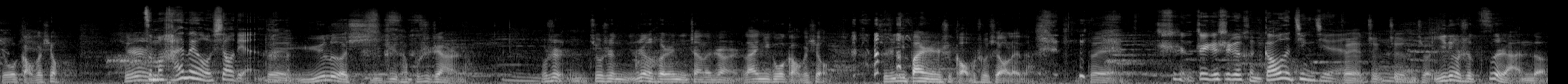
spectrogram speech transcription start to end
给我搞个笑，其实怎么还没有笑点？对娱乐喜剧它不是这样的，不是就是任何人你站在这儿来你给我搞个笑，其实一般人是搞不出笑来的，对 是这个是个很高的境界。对，这这个很奇怪，一定是自然的，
